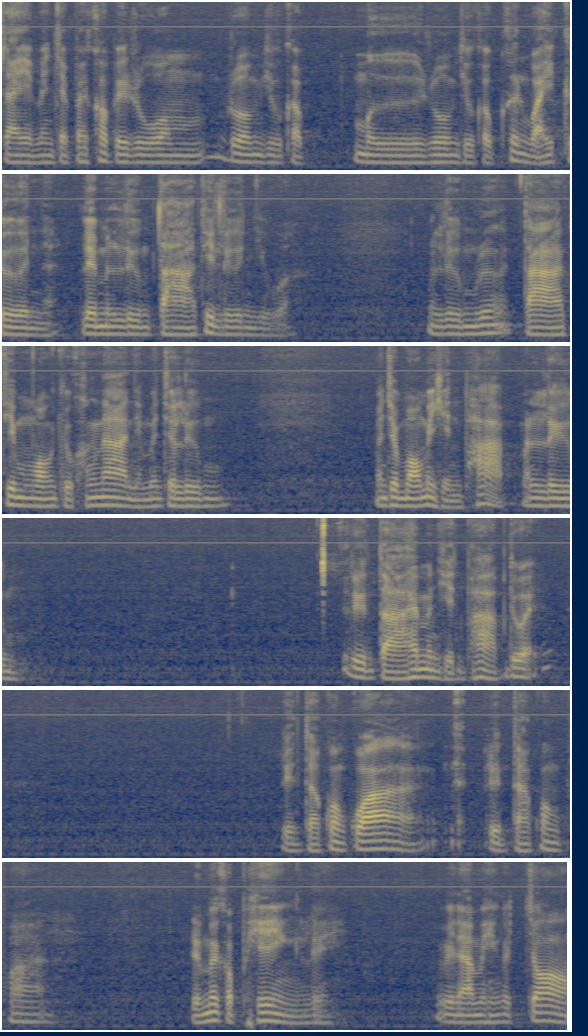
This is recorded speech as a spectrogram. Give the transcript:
ใจมันจะไปเข้าไปรวมรวมอยู่กับมือรวมอยู่กับเคลื่อนไหวเกินนะเลยมันลืมตาที่ลืนอยู่มันลืมเรื่องตาที่มองอยู่ข้างหน้าเนี่ย มันจะลืม มันจะมองไม่เห็นภาพ มันลืมลืมตาให้มันเห็นภาพด้วย ลืมตากว้างๆลืมตากว้างๆหรือไม่ก็เพ่งเลย เวลาไม่เห็นก็จ้อง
